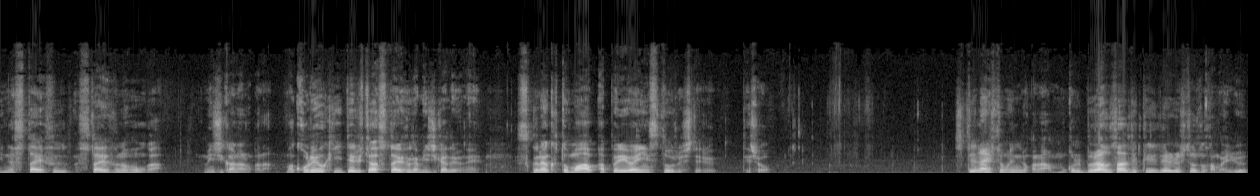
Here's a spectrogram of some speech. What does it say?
みんなスタイフスタイフの方が身近なのかな。まあこれを聞いてる人はスタイフが身近だよね。少なくともアプリはインストールしてるでしょ。してない人もいるのかな。もうこれブラウザーで聞いてる人とかもいる。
